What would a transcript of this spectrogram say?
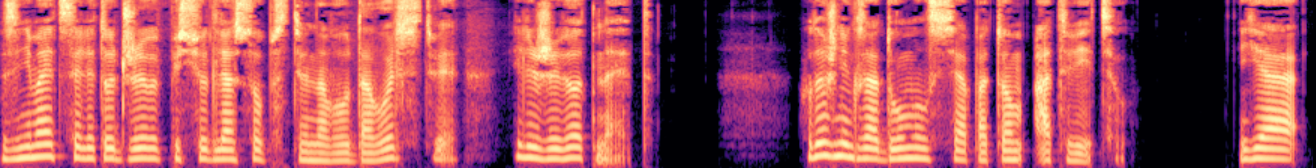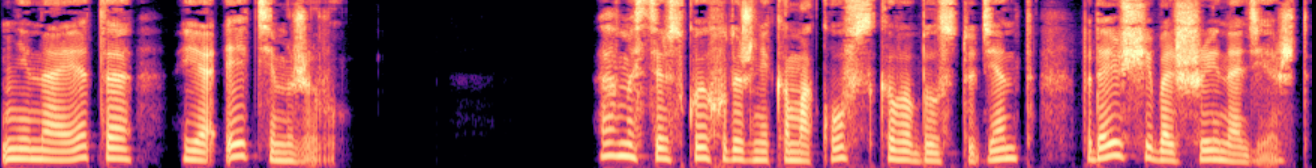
занимается ли тот живописью для собственного удовольствия или живет на это. Художник задумался, а потом ответил. «Я не на это, я этим живу». А в мастерской художника Маковского был студент, подающий большие надежды.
